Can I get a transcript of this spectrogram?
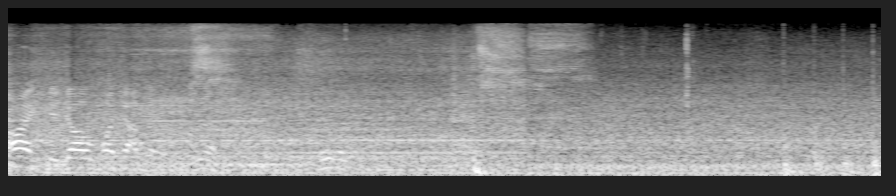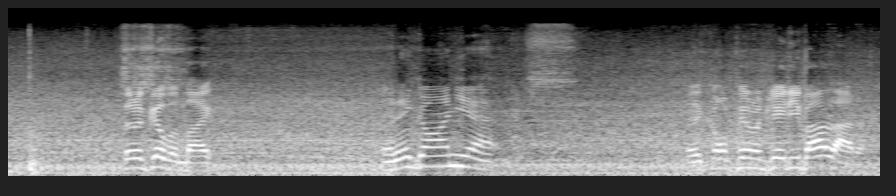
All right, kids, y'all watch out there. Been a good one, Mike. It ain't gone yet. It's gonna pin on JD Byrider.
